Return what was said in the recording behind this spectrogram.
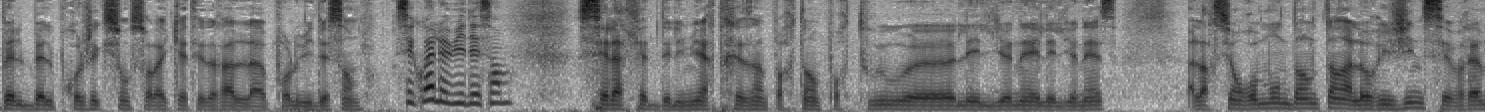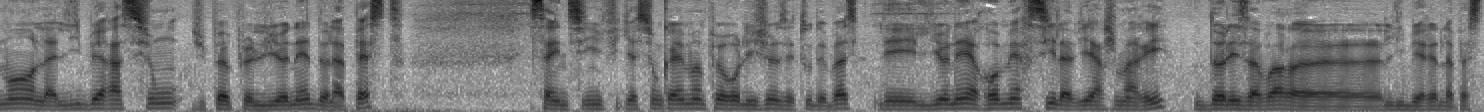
belles belles projections sur la cathédrale là, pour le 8 décembre. C'est quoi le 8 décembre? C'est la fête des Lumières très important pour tous euh, les Lyonnais et les Lyonnaises. Alors si on remonte dans le temps, à l'origine, c'est vraiment la libération du peuple lyonnais de la peste. Ça a une signification quand même un peu religieuse et tout de base. Les Lyonnais remercient la Vierge Marie de les avoir euh, libérés de la peste.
